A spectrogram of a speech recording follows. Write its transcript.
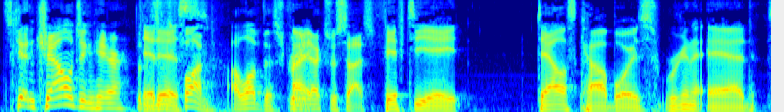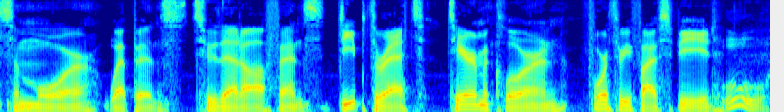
It's getting challenging here, but this It is is. fun. I love this. Great right, exercise. 58. Dallas Cowboys, we're going to add some more weapons to that offense. Deep threat, Terry McLaurin, 435 speed. Ooh,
